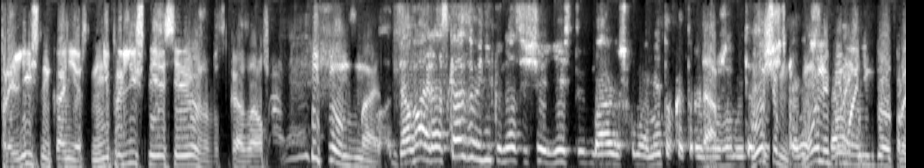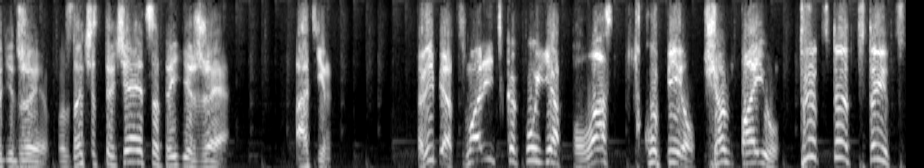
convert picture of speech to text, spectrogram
Приличный, конечно. Неприличный я Сереже рассказал. Он знает. Давай, рассказывай, Ник, у нас еще есть тут парочку моментов, которые Да. нужно будет В общем, озвучить, мой любимый Давай. анекдот про диджеев. Значит, встречаются три диджея. Один. Ребят, смотрите, какой я пласт купил. Сейчас пою. Тыц, тыц, тыц.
